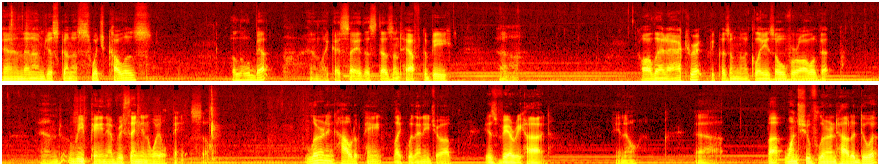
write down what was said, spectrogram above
and then I'm just going to switch colors a little bit. And like I say, this doesn't have to be uh, all that accurate because I'm going to glaze over all of it and repaint everything in oil paint. So learning how to paint, like with any job, is very hard, you know. Uh, but once you've learned how to do it,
